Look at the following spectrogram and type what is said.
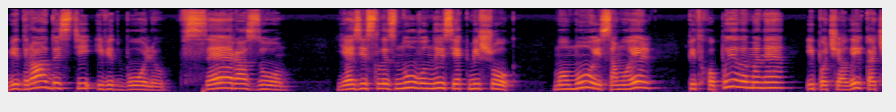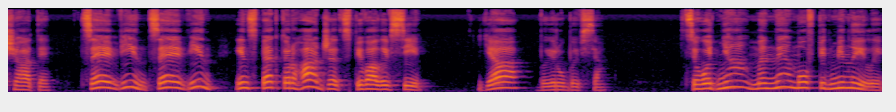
від радості і від болю, все разом. Я зіслизнув униз, як мішок. Момо і Самуель підхопили мене і почали качати. Це він, це він, інспектор Гаджет, співали всі. Я вирубився. Цього дня мене мов підмінили.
